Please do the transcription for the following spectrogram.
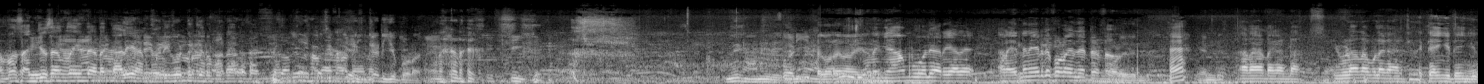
അപ്പൊ സഞ്ജു സാംസങ്ങിന്റെ കളിയാണ് ഒരു കൂട്ടി ചെറുപ്പക്കാരുടെ അടിക്കപ്പോടെ ഇത് കാണില്ലേ ഞാൻ പോലും അറിയാതെ എന്നെ നേരത്തെ ഫോളോ ചെയ്തിട്ടുണ്ടോ? ഏഹ് അതാ കണ്ട കണ്ട. ഇവിടെ നമ്മളെ കാണിച്ചത്. താങ്ക് യു താങ്ക് യു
